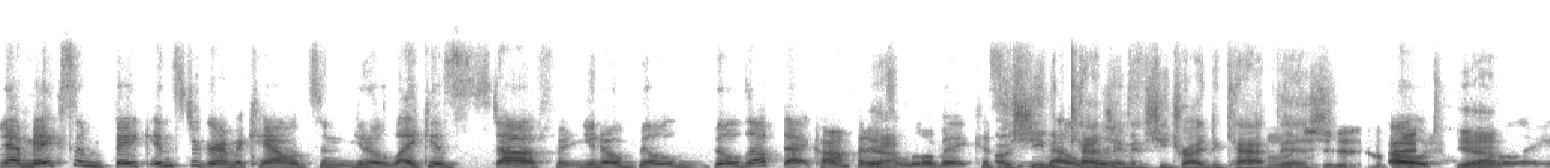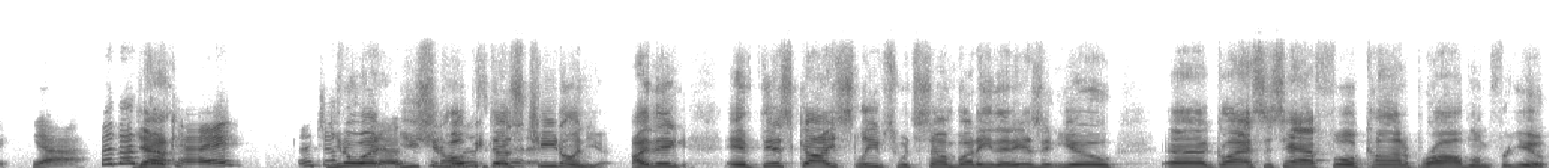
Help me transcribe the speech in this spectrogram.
yeah make some fake instagram accounts and you know like his stuff and, you know build build up that confidence Yeah. a little bit because Oh, she would catch him if she tried to Oh, catfish. shit. Okay. oh totally yeah, but that's Yeah. okay just, you know what? you should hope he does cheat on you. I think if this guy sleeps with somebody that isn't you, uh, glass is half full kind of problem for you.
